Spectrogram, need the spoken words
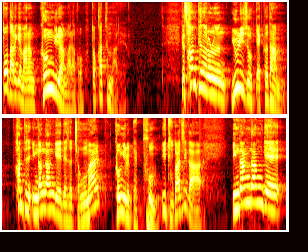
또 다르게 말하면 긍휼이란 말하고 똑같은 말이에요. 그래서 한편으로는 윤리적으로 깨끗함, 한편은 인간관계에 대해서 정말 긍휼을 베품 이 두 가지가 인간관계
